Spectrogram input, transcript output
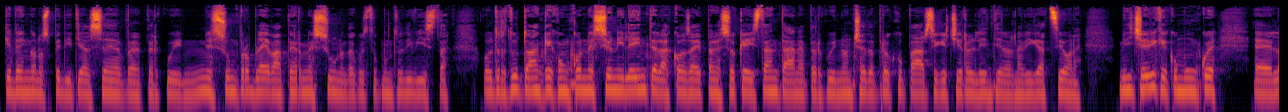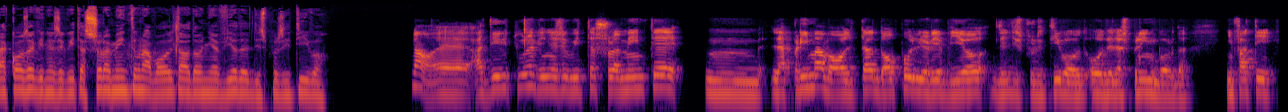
che vengono spediti al server, per cui nessun problema per nessuno da questo punto di vista. Oltretutto, anche con connessioni lente la cosa è pressoché istantanea, per cui non c'è da preoccuparsi che ci rallenti la navigazione. Mi dicevi che comunque eh, la cosa viene eseguita solamente solamente una volta ad ogni avvio del dispositivo. No, eh, addirittura viene eseguita solamente mh, la prima volta dopo il riavvio del dispositivo o della Springboard. Infatti,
